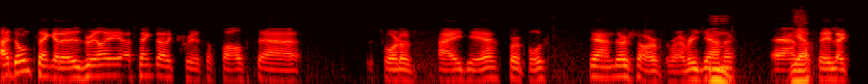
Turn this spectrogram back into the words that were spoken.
I don't think it is really. I think that it creates a false uh, sort of idea for both genders or for every gender. Um, Yep. I feel like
